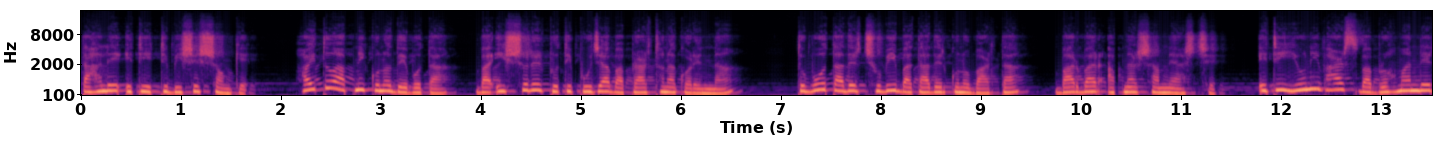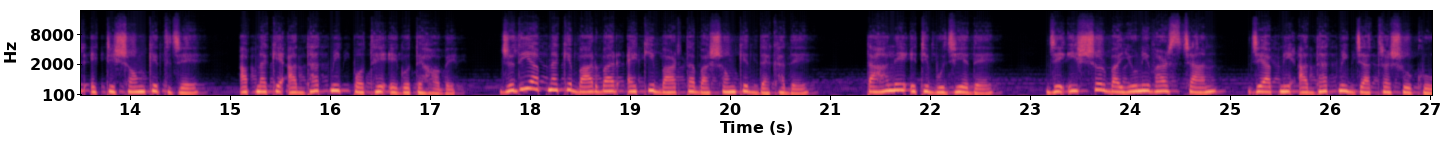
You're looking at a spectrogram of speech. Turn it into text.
তাহলে এটি একটি বিশেষ সংকেত। হয়তো আপনি কোনো দেবতা বা ঈশ্বরের প্রতি পূজা বা প্রার্থনা করেন না, তবুও তাদের ছবি বা তাদের কোনো বার্তা বারবার আপনার সামনে আসছে। এটি ইউনিভার্স বা ব্রহ্মাণ্ডের একটি সংকেত যে আপনাকে আধ্যাত্মিক পথে এগোতে হবে। যদি আপনাকে বারবার একই বার্তা বা সংকেত দেখা দেয়, তাহলে এটি বুঝিয়ে দেয় যে ঈশ্বর বা ইউনিভার্স চান যে আপনি আধ্যাত্মিক যাত্রা শুকু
